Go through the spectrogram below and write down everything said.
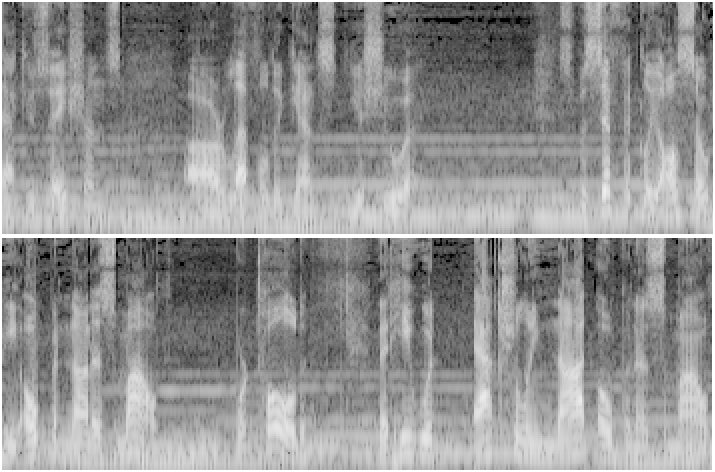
accusations are leveled against Yeshua. Specifically, also, he opened not his mouth. We're told that he would actually not open his mouth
